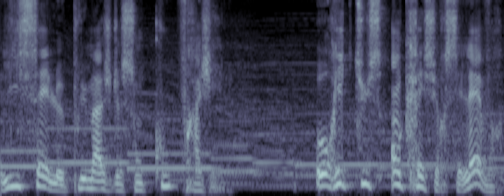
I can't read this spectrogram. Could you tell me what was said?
lissait le plumage de son cou fragile. Au rictus ancré sur ses lèvres,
